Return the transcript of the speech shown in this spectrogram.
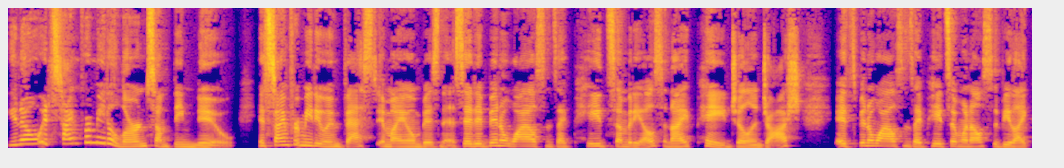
you know, it's time for me to learn something new. It's time for me to invest in my own business. It had been a while since I paid somebody else and I paid Jill and Josh. It's been a while since I paid someone else to be like,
